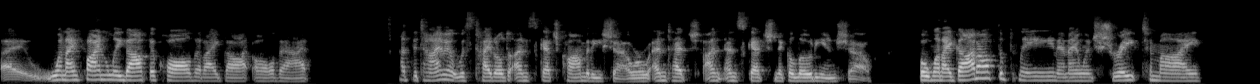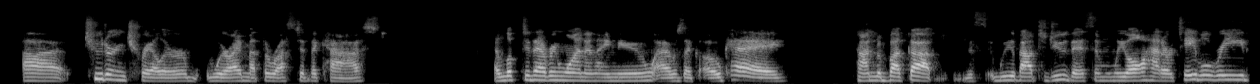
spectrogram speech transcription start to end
I, when I finally got the call that I got all that, at the time it was titled Unsketch Comedy Show or Untouch Un- Unsketch Nickelodeon Show. But when I got off the plane and I went straight to my uh, tutoring trailer where I met the rest of the cast, I looked at everyone and I knew I was like, okay, time to buck up. This we about to do this. And we all had our table read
